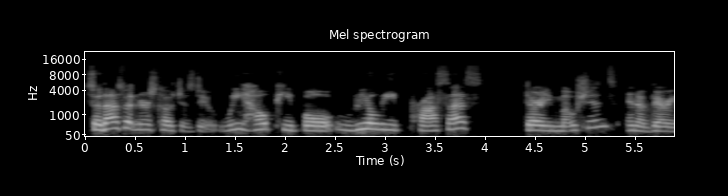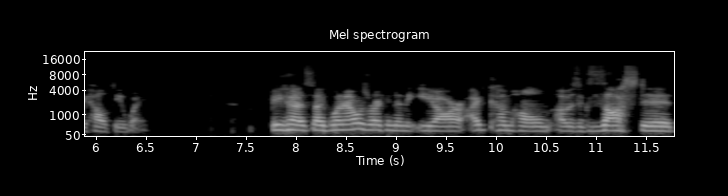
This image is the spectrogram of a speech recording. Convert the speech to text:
So that's what nurse coaches do. We help people really process their emotions in a very healthy way. Because, like, when I was working in the ER, I'd come home, I was exhausted,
